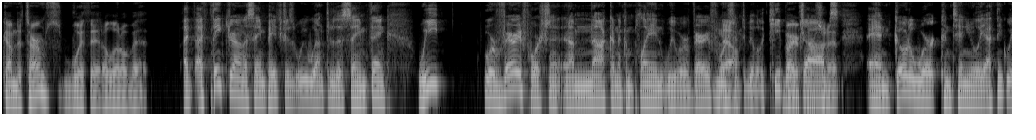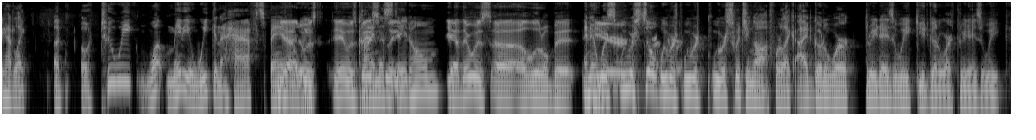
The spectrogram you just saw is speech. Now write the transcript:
come to terms with it a little bit. I, I think you're on the same page because we went through the same thing. We were very fortunate, and I'm not going to complain. We were very fortunate No. to be able to keep our jobs fortunate. and go to work continually. I think we had like a, a two week, what maybe a week and a half span. yeah, it was it was kind of stayed home. yeah. There was uh, a little bit, And it was we were still we were we were we were switching off. We're like I'd go to work three days a week, you'd go to work three days a week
